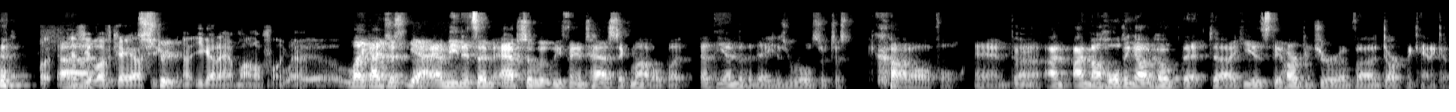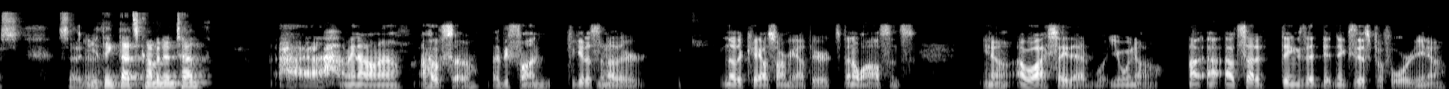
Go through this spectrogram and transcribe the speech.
if you love chaos, you, you got to have models like that. Like I just, yeah, I mean, it's an absolutely fantastic model, but at the end of the day, his rules are just god awful, and uh, mm-hmm. uh, I'm I'm holding out hope that uh, he is the harbinger of uh, Dark Mechanicus. So, do you think that's coming in tenth? Uh, I mean, I don't know. I hope so. That'd be fun to get us yeah. another another chaos army out there. It's been a while since, you know. Well, I say that what you know outside of things that didn't exist before, you know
